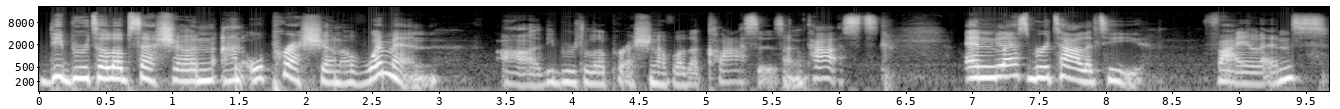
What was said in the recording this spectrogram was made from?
the brutal obsession and oppression of women, uh, the brutal oppression of other classes and castes, endless brutality, violence,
